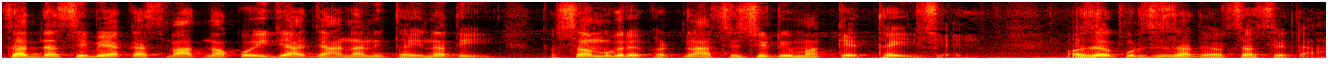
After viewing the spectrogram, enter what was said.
સદનસીબે અકસ્માતમાં કોઈ ઈજા જાનહાની થઈ નથી, તો સમગ્ર ઘટના સીસીટીવીમાં કેદ થઈ છે. અઝર કુર્સી સાથે હર્ષદ સેટા.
